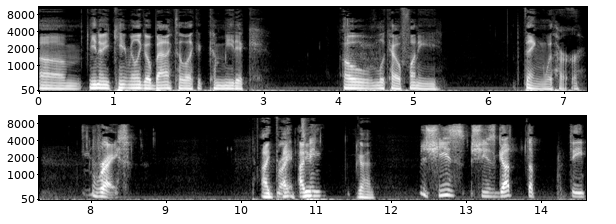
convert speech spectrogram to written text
um, you know, you can't really go back to like a comedic, oh look how funny thing with her. Right. I Right. I, I mean, go ahead. she's she's got the the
